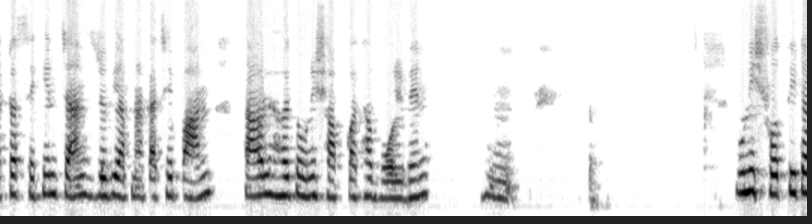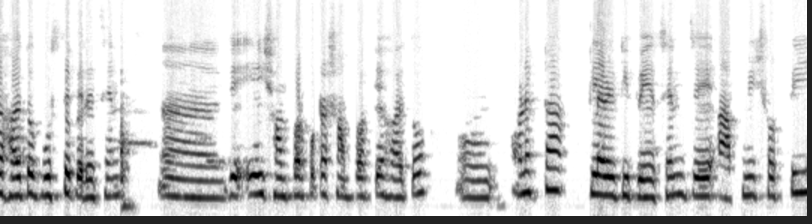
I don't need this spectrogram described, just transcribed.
একটা সেকেন্ড চান্স যদি আপনার কাছে পান, তাহলে হয়তো উনি সব কথা বলবেন। উনি সত্যিটা হয়তো বুঝতে পেরেছেন যে এই সম্পর্কটা সম্পর্কে হয়তো অনেকটা ক্ল্যারিটি পেয়েছেন যে আপনি সত্যিই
